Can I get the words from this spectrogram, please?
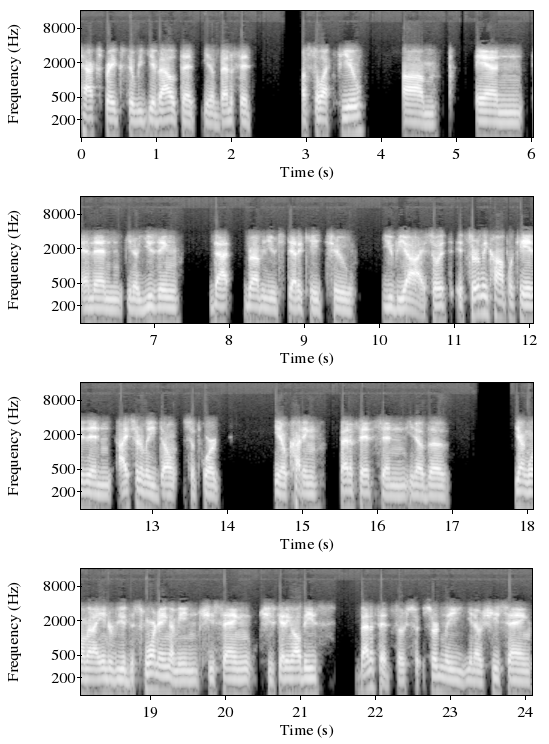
tax breaks that we give out that you know benefit a select few, um, and and then you know using that revenue to dedicate to UBI. So it's it's certainly complicated, and I certainly don't support you know cutting benefits. And you know the young woman I interviewed this morning, I mean, she's saying she's getting all these benefits. So cer- certainly, you know, she's saying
